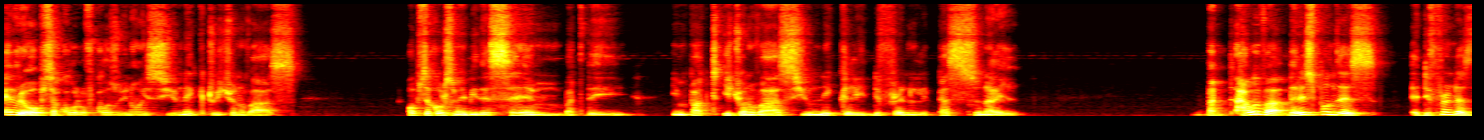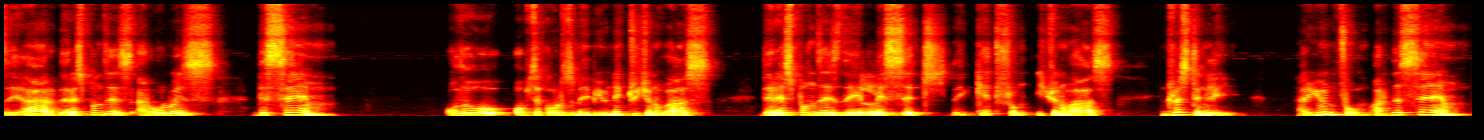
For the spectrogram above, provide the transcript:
Every obstacle, of course, we know is unique to each one of us. Obstacles may be the same, but they impact each one of us uniquely, differently, personally. But however, the responses, different as they are, the responses are always the same. Although obstacles may be unique to each one of us, the responses they elicit, they get from each one of us, interestingly, are uniform, are the same.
